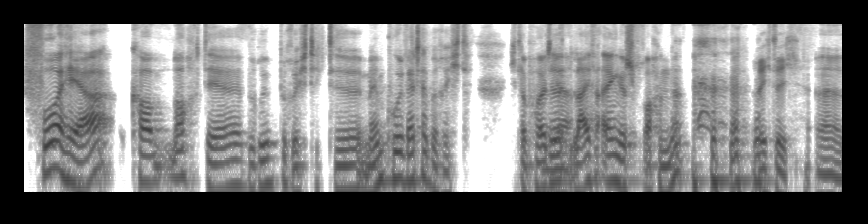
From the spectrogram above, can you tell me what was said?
Vorher kommt noch der berühmt-berüchtigte Mempool-Wetterbericht. Ich glaube, heute Ja. live eingesprochen, ne? Richtig. Äh,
